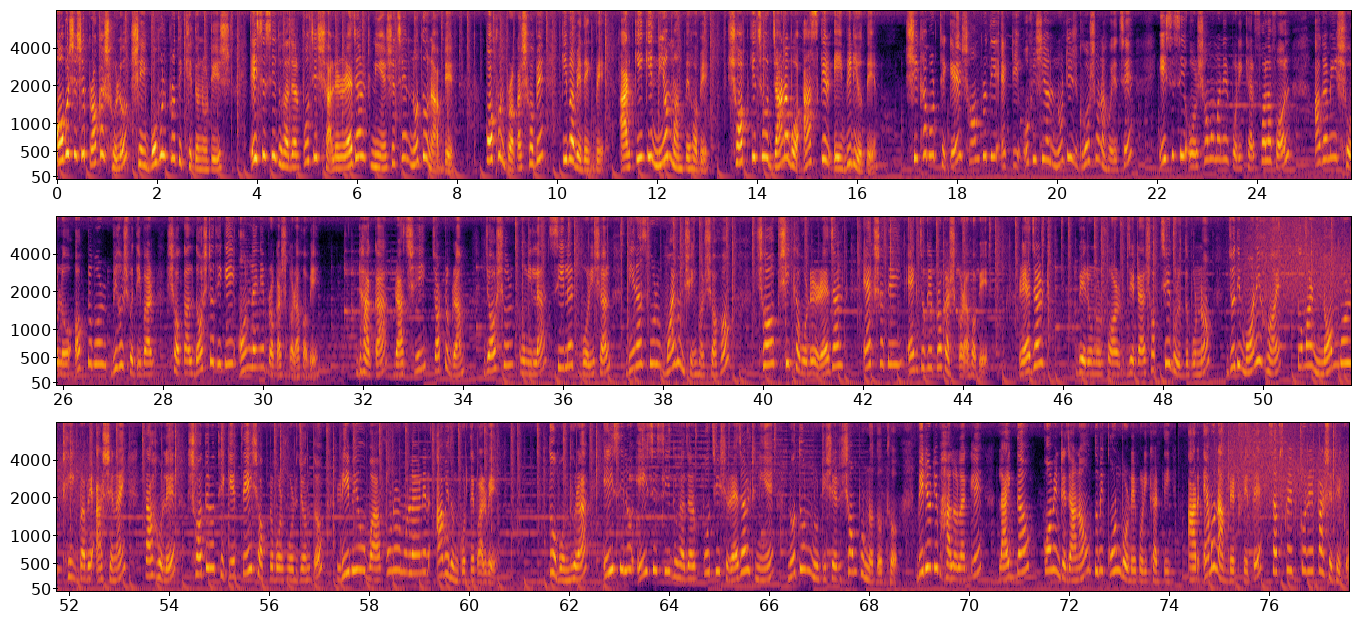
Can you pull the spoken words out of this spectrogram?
অবশেষে প্রকাশ হলো সেই বহুল প্রতীক্ষিত নোটিশ। এইচএসসি দু হাজার পঁচিশ সালের রেজাল্ট নিয়ে এসেছে নতুন আপডেট। কখন প্রকাশ হবে, কীভাবে দেখবে, আর কি কি নিয়ম মানতে হবে সব কিছু জানাব আজকের এই ভিডিওতে। শিক্ষা বোর্ড থেকে সম্প্রতি একটি অফিসিয়াল নোটিশ ঘোষণা হয়েছে এসএসসি ও সমমানের পরীক্ষার ফলাফল আগামী ষোলো অক্টোবর বৃহস্পতিবার সকাল দশটা থেকেই অনলাইনে প্রকাশ করা হবে। ঢাকা, রাজশাহী, চট্টগ্রাম, যশোর, কুমিল্লা, সিলেট, বরিশাল, দিনাজপুর, ময়মনসিংহ সহ সব শিক্ষা বোর্ডের রেজাল্ট একসাথে একযোগে প্রকাশ করা হবে। রেজাল্ট বেরোনোর পর যেটা সবচেয়ে গুরুত্বপূর্ণ, যদি মনে হয় তোমার নম্বর ঠিকভাবে আসে নাই, তাহলে সতেরো থেকে তেইশ অক্টোবর পর্যন্ত রিভিউ বা পুনর্মূল্যায়নের আবেদন করতে পারবে। তো বন্ধুরা, এই ছিল এইচএসসি দু হাজার পঁচিশ রেজাল্ট নিয়ে নতুন নোটিশের সম্পূর্ণ তথ্য। ভিডিওটি ভালো লাগলে লাইক দাও, কমেন্টে জানাও তুমি কোন বোর্ডের পরীক্ষার্থী। আর এমন আপডেট পেতে সাবস্ক্রাইব করে পাশে থেকো।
